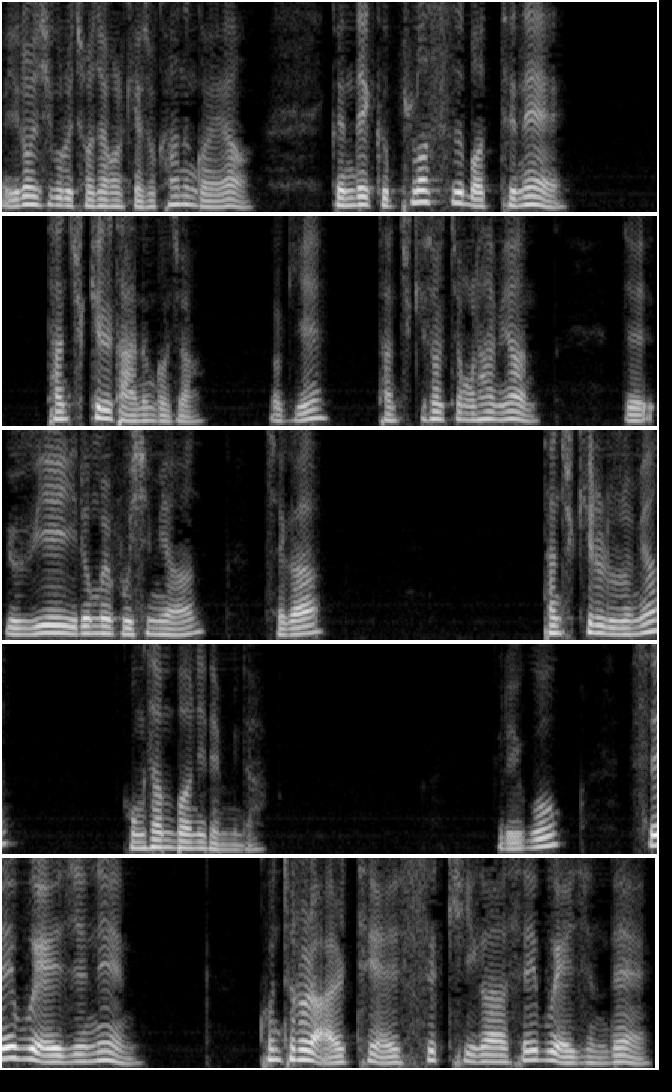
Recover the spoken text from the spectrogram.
이런 식으로 저장을 계속 하는 거예요. 근데 그 플러스 버튼에 단축키를 다는 거죠. 여기에 단축키 설정을 하면 이제 위에 이름을 보시면 제가 단축키를 누르면 03번이 됩니다. 그리고 Save As는 Ctrl Alt S 키가 Save As인데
